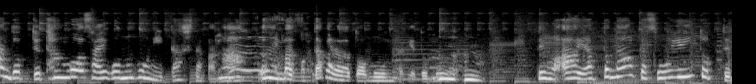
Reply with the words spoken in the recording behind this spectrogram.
ランドっていう単語は最後の方に出したかな。ううんん、まあ、だからだと思うんだけども。うんうん。でも、あ、やっぱなんかそういう意図って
